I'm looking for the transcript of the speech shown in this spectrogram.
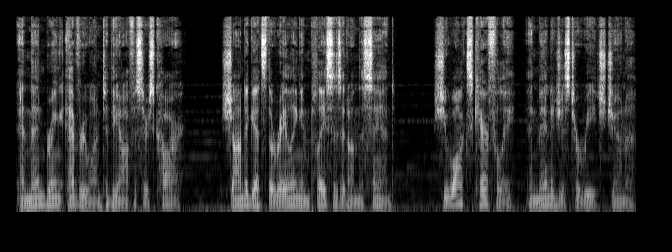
and then bring everyone to the officer's car. Shonda gets the railing and places it on the sand. She walks carefully and manages to reach Jonah.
